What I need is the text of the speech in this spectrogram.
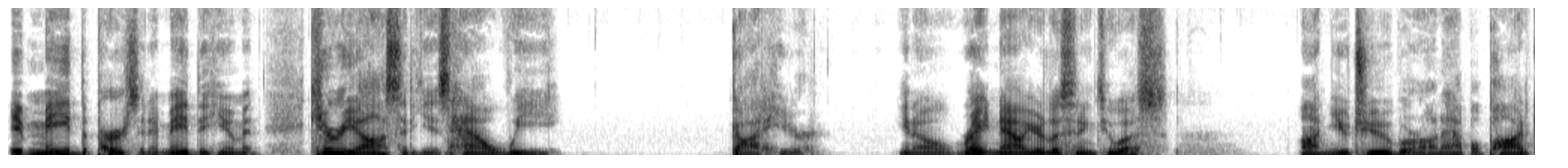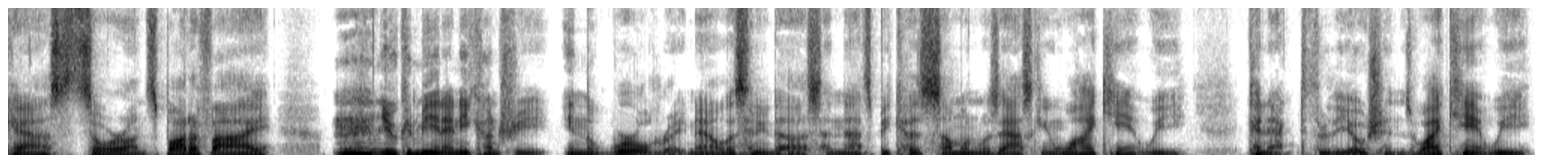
It made the person. It made the human. Curiosity is how we got here. You know, right now you're listening to us on YouTube or on Apple Podcasts or on Spotify. you can be in any country in the world right now listening to us, and that's because someone was asking, why can't we connect through the oceans? Why can't we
